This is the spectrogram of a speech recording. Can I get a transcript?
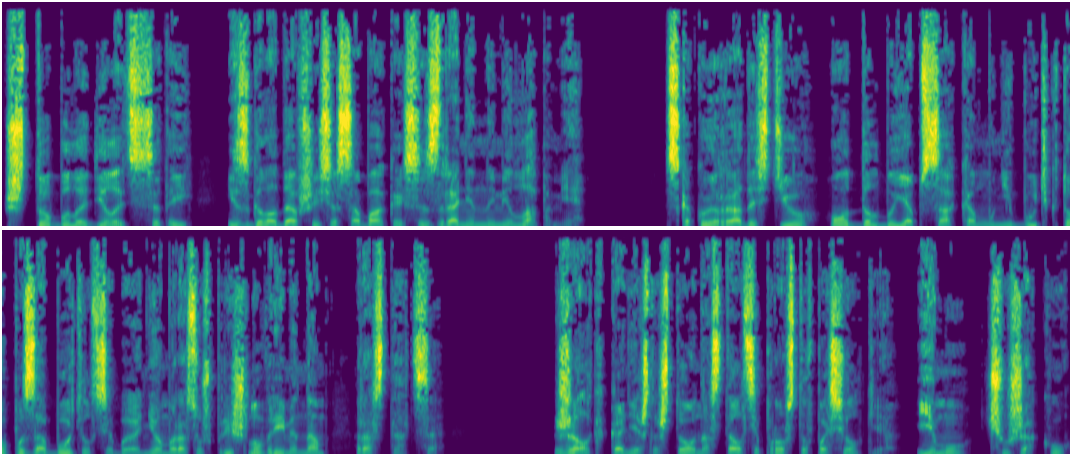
Что было делать с этой изголодавшейся собакой с израненными лапами? С какой радостью отдал бы я пса кому-нибудь, кто позаботился бы о нем, раз уж пришло время нам расстаться. Жалко, конечно, что он остался просто в поселке. Ему, чужаку,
